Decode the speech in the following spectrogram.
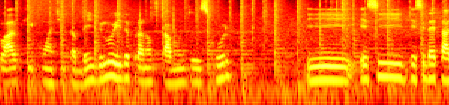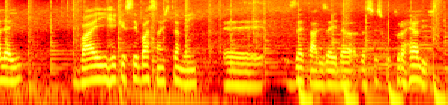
claro que com a tinta bem diluída para não ficar muito escuro. E esse, esse detalhe aí vai enriquecer bastante também é, os detalhes aí da, da sua escultura realista.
